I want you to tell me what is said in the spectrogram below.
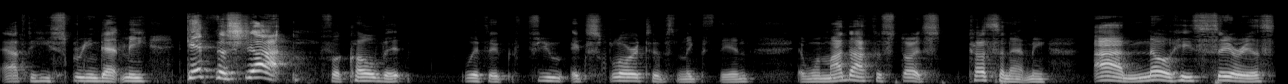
after he screamed at me, get the shot for COVID with a few exploratives mixed in. And when my doctor starts cussing at me, I know he's serious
